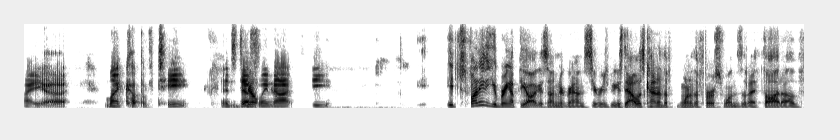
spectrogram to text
my uh my cup of tea. It's definitely not tea. it's funny that you bring up the August Underground series because that was kind of the one of the first ones that I thought of.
